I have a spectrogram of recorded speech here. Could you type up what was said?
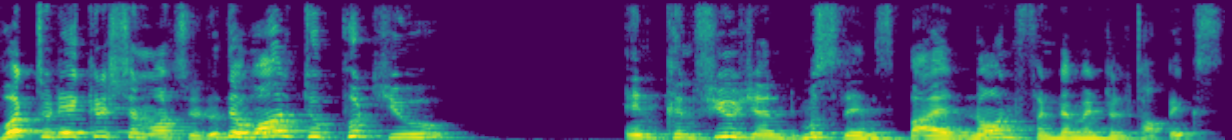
What today Christian wants to do, they want to put you in confusion, Muslims, by non-fundamental topics,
